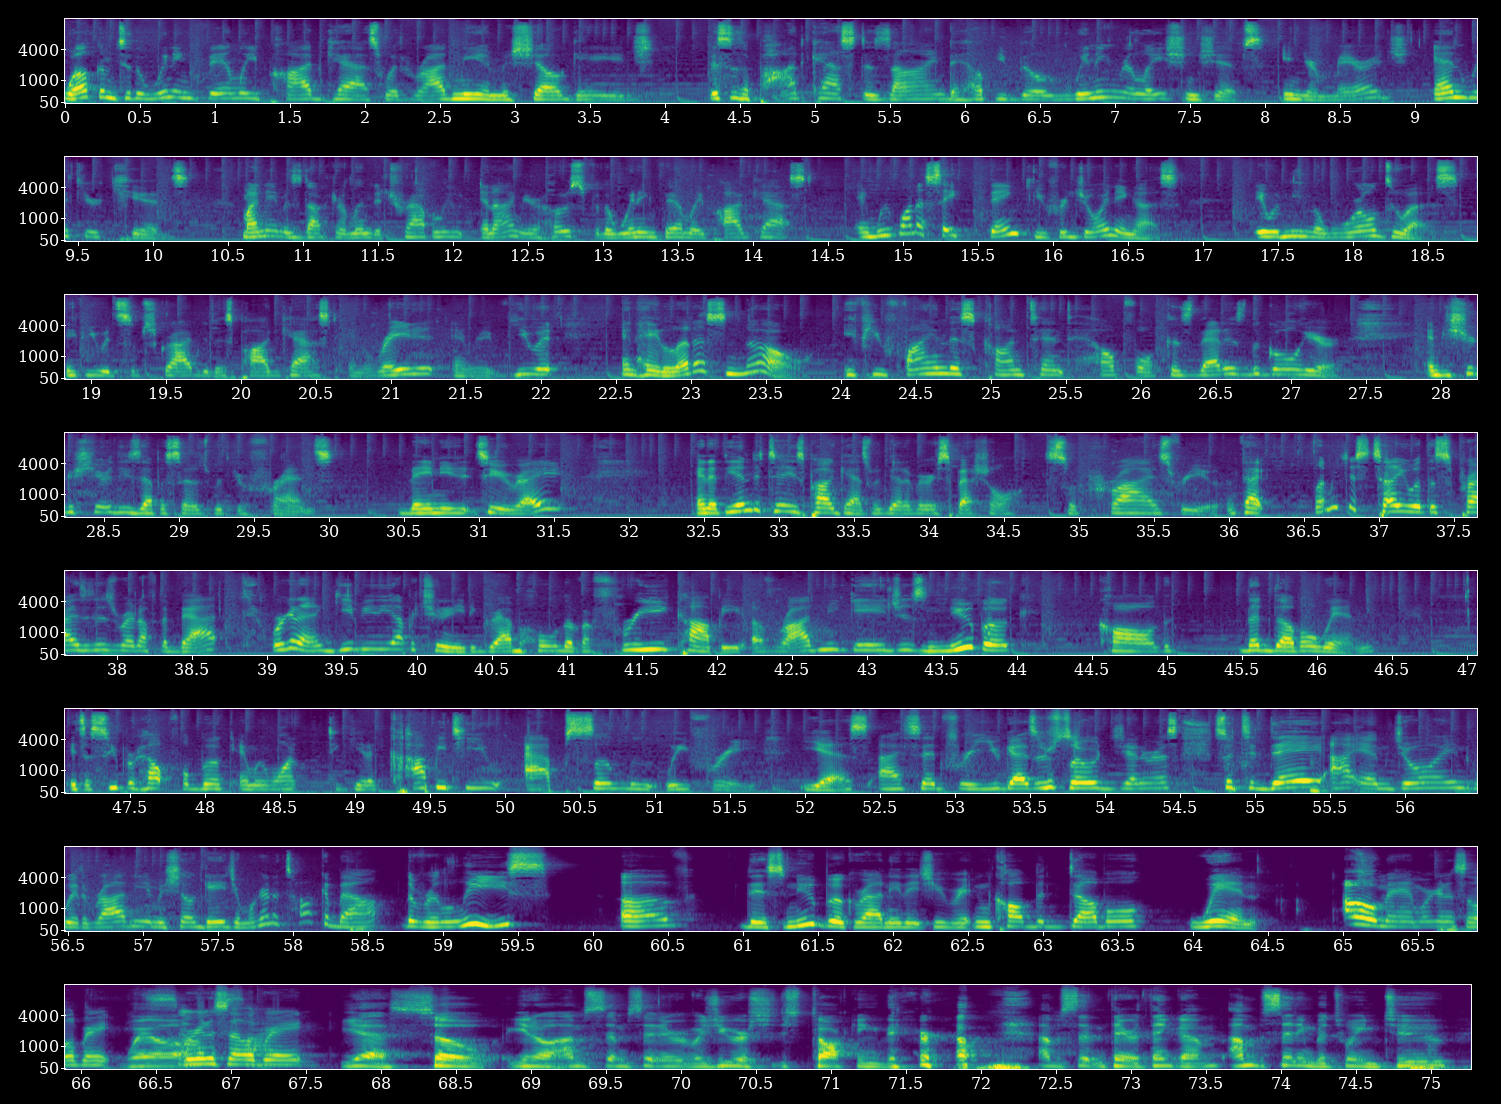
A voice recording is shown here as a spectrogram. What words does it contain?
Welcome to the Winning Family Podcast with Rodney and Michelle Gage. This is a podcast designed to help you build winning relationships in your marriage and with your kids. My name is Dr. Linda Travelute, and I'm your host for the Winning Family Podcast. And we want to say thank you for joining us. It would mean the world to us if you would subscribe to this podcast and rate it and review it. And hey, let us know if you find this content helpful, because that is the goal here. And be sure to share these episodes with your friends. They need it too, right? And at the end of today's podcast, we've got a very special surprise for you. In fact, let me just tell you what the surprise is right off the bat. We're going to give you the opportunity to grab hold of a free copy of Rodney Gage's new book called The Double Win. It's a super helpful book, and we want to get a copy to you absolutely free. Yes, I said free. You guys are so generous. So today I am joined with Rodney and Michelle Gage, and we're going to talk about the release of this new book, Rodney, that you've written called The Double Win. Oh man, we're going to celebrate. Well, we're going to celebrate. Yes. So, you know, I'm, I'm sitting there, as you were just talking there, I'm sitting there thinking, I'm, I'm sitting between two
